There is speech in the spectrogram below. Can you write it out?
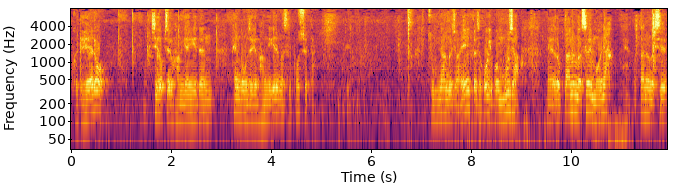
그대로 직업적인 환경이든 행동적인 환경 이런 것을 볼수 거예요. 중요한 거죠. 예? 그래서 거기 보면 무자 예, 없다는 것은 뭐냐? 예, 없다는 것이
